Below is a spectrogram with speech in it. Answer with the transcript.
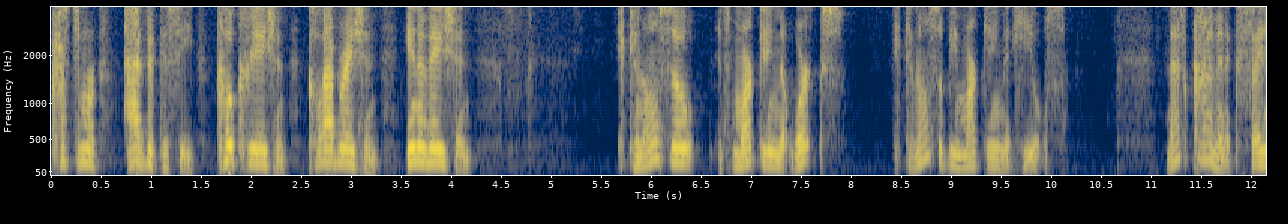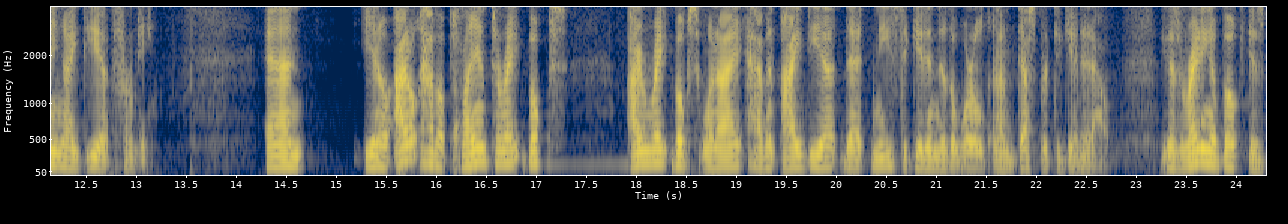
customer advocacy, co-creation, collaboration, innovation. It can also. It's marketing that works. It can also be marketing that heals. And that's kind of an exciting idea for me. And you know, I don't have a plan to write books. I write books when I have an idea that needs to get into the world and I'm desperate to get it out because writing a book is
